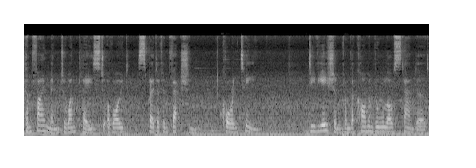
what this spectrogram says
confinement to one place to avoid spread of infection, quarantine, deviation from the common rule or standard,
